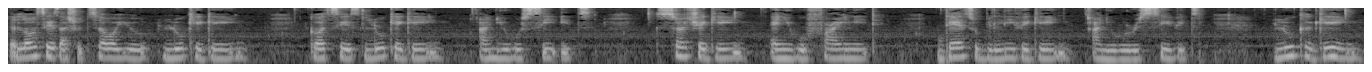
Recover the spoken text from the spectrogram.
The Lord says I should tell you, look again. God says, look again and you will see it. Search again and you will find it Dare to believe again and you will receive it. Look again,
